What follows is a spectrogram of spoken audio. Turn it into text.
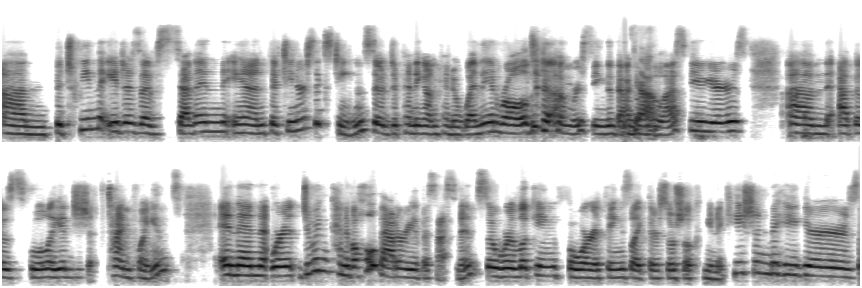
um, between the ages of seven and 15 or 16. So depending on kind of when they enrolled, um, we're seeing them back yeah. over the last few years um, at those school age time points. And then we're doing kind of a whole battery of assessments. So we're looking for things like their social communication behaviors,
